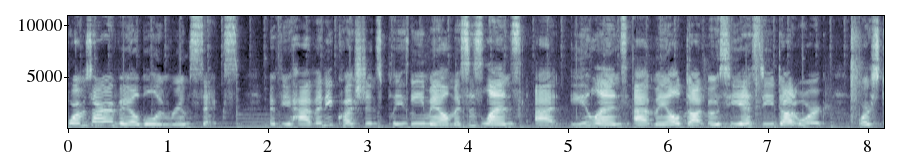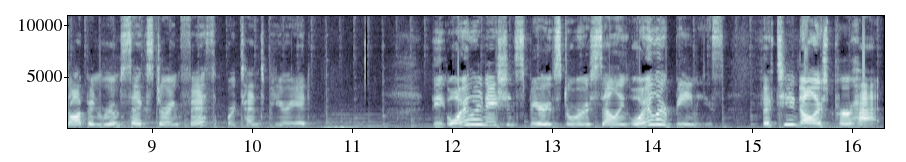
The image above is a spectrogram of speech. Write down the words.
Forms are available in room 6. If you have any questions, please email Mrs. Lenz at elens at mail.ocsd.org or stop in room 6 during 5th or 10th period. The Oiler Nation Spirit Store is selling Oiler beanies, $15 per hat.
